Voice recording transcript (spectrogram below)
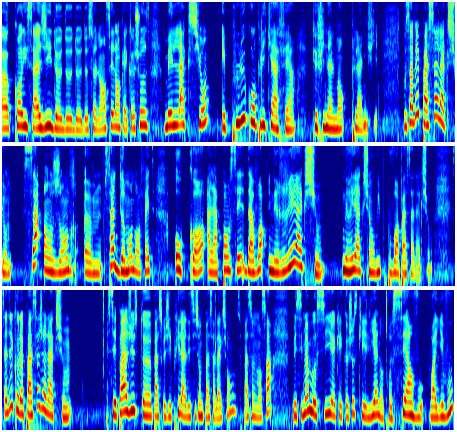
euh, quand il s'agit de, de, de, se lancer dans quelque chose, mais l'action est plus compliquée à faire que finalement planifier. Vous savez, passer à l'action, ça engendre, euh, ça demande en fait au corps, à la pensée, d'avoir une réaction. Une réaction, oui, pour pouvoir passer à l'action. C'est-à-dire que le passage à l'action, c'est pas juste euh, parce que j'ai pris la décision de passer à l'action, c'est pas seulement ça, mais c'est même aussi euh, quelque chose qui est lié à notre cerveau, voyez-vous?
